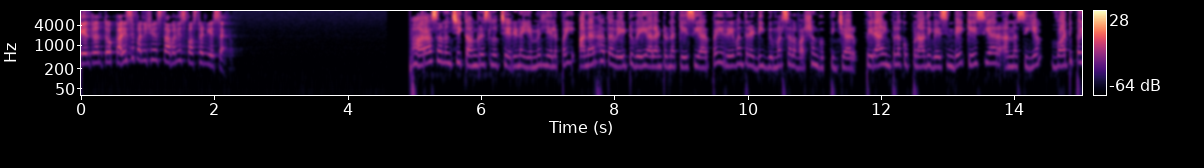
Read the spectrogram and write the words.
కేంద్రంతో కలిసి పనిచేస్తామని స్పష్టం చేశారు. భారాస నుంచి కాంగ్రెస్లో చేరిన ఎమ్మెల్యేలపై అనర్హత వేటు వేయాలంటున్న కేసీఆర్ పై రేవంత్ రెడ్డి విమర్శల వర్షం గుప్పించారు. ఫిరాయింపులకు పునాది వేసిందే కేసీఆర్ అన్న సీఎం. వాటిపై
